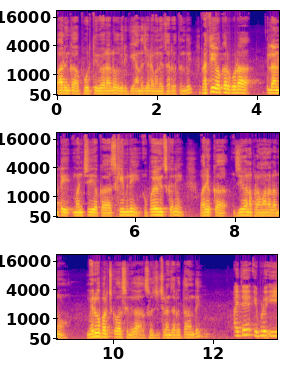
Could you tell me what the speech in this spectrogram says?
వారు ఇంకా పూర్తి వివరాలు వీరికి అందజేయడం అనేది జరుగుతుంది. ప్రతి ఒక్కరు కూడా ఇలాంటి మంచి ఒక స్కీమ్ని ఉపయోగించుకొని వారి యొక్క జీవన ప్రమాణాలను మెరుగుపరుచుకోవాల్సిందిగా సూచించడం జరుగుతూ ఉంది. అయితే ఇప్పుడు ఈ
